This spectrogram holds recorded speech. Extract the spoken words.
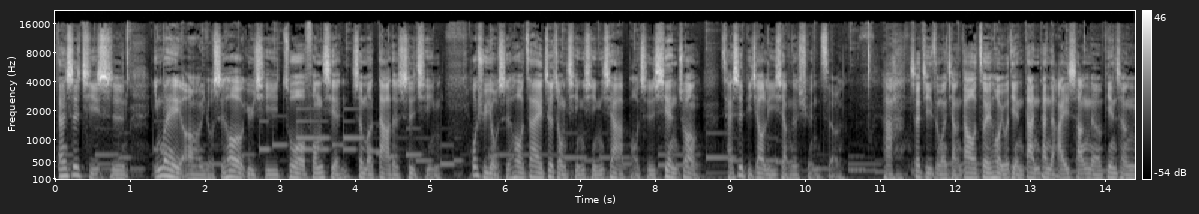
但是其实，因为呃，有时候与其做风险这么大的事情，或许有时候在这种情形下保持现状才是比较理想的选择。啊，这集怎么讲到最后有点淡淡的哀伤呢？变成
